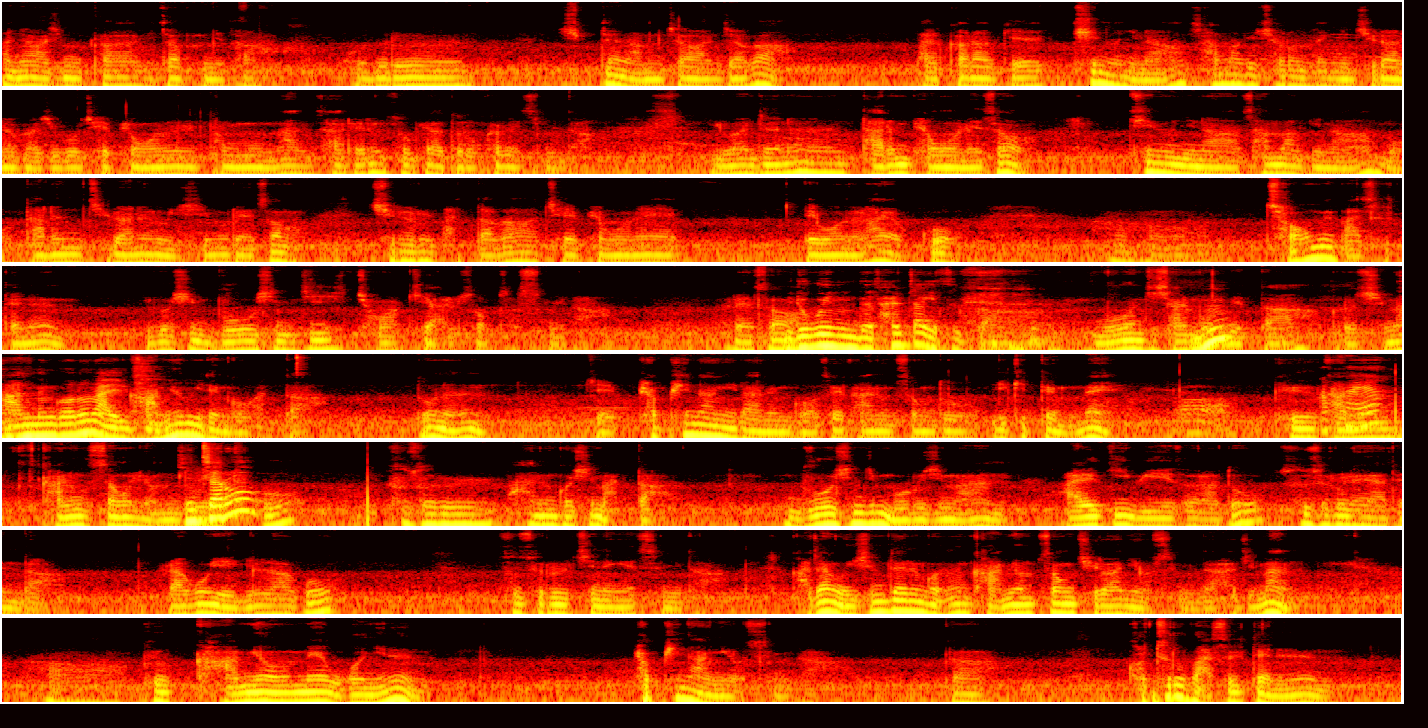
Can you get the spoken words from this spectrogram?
안녕하십니까 이자부입니다. 오늘은 10대 남자 환자가 발가락에 티눈이나 사마귀처럼 생긴 질환을 가지고 제 병원을 방문한 사례를 소개하도록 하겠습니다. 이 환자는 다른 병원에서 티눈이나 사마귀나 뭐 다른 질환을 의심을 해서 치료를 받다가 제 병원에 내원을 하였고 어, 처음에 봤을 때는 이것이 무엇인지 정확히 알 수 없었습니다. 그래서 이러고 있는데 살짝 있을까? 무언지 잘 모르겠다. 그렇지만 닿는 거는 알지. 감염이 된 것 같다. 또는 이제 표피낭이라는 것의 가능성도 있기 때문에 그 아파요? 가능, 가능성을 염두에 진짜로? 두고 수술을 하는 것이 맞다. 무엇인지 모르지만 알기 위해서라도 수술을 해야 된다. 라고 얘기를 하고 수술을 진행했습니다. 가장 의심되는 것은 감염성 질환이었습니다. 하지만 어, 그 감염의 원인은 표피낭이었습니다. 그러니까 겉으로 봤을 때는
